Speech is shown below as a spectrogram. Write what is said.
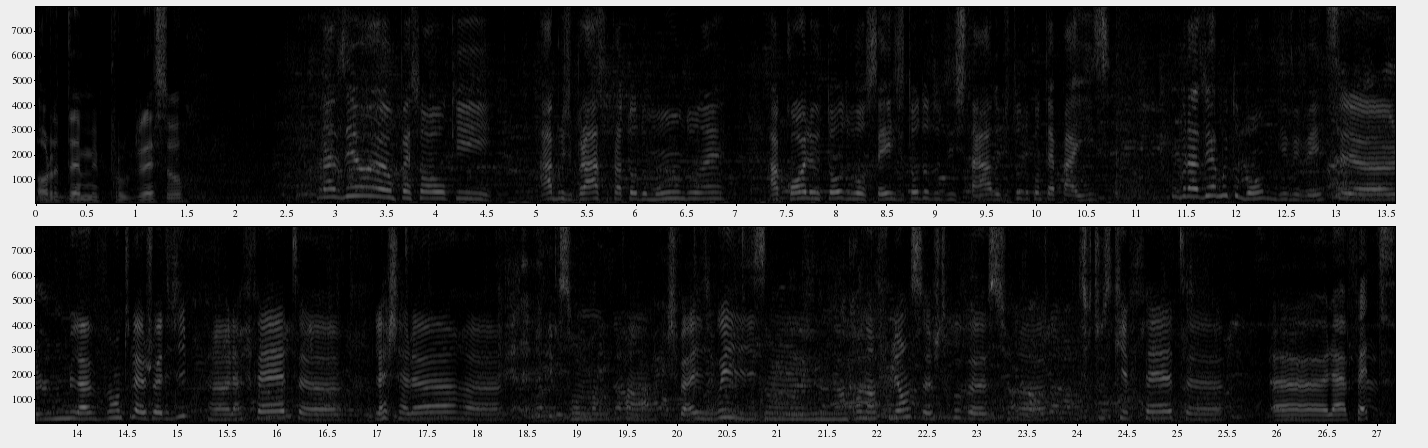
Ordem e progresso. Brasil é um pessoal que abre os braços para todo mundo, né? Acolhe todos vocês, de todos os estados, de tudo quanto é país. O Brasil é muito bom de viver. C'est euh, avant tout la joie de vivre, euh, la fête, euh, la chaleur. euh, ils sont, enfin, je sais pas, ils- oui, ils ont une grande influence, je trouve, sur, sur tout ce qui est fête. la fête,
